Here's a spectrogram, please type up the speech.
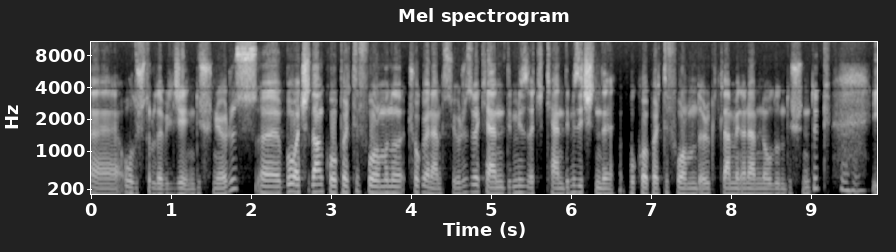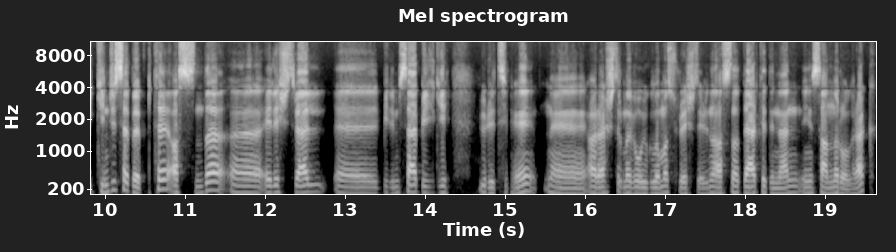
e, oluşturulabileceğini düşünüyoruz. E, bu açıdan kooperatif formunu çok önemsiyoruz ve kendimiz kendimiz için de bu kooperatif formunda örgütlenmenin önemli olduğunu düşündük. Hı hı. İkinci sebep de aslında e, eleştirel e, bilimsel bilgi üretimi, e, araştırma ve uygulama süreçlerini aslında dert edinen insanlar olarak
